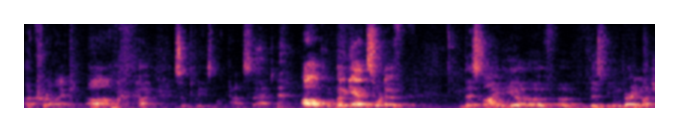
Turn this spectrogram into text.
acrylic. Um, so please look past that. Um, but again, sort of this idea of, of this being very much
